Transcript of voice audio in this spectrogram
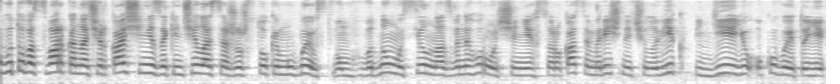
Побутова сварка на Черкащині закінчилася жорстоким убивством. В одному з сіл на Звенигородщині 47-річний чоловік під дією оковитої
